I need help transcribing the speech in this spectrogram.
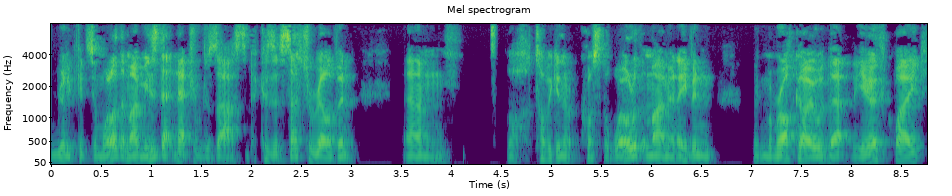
really fits in well at the moment is that natural disaster because it's such a relevant um, oh, topic in, across the world at the moment. Even with Morocco, with that the earthquake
